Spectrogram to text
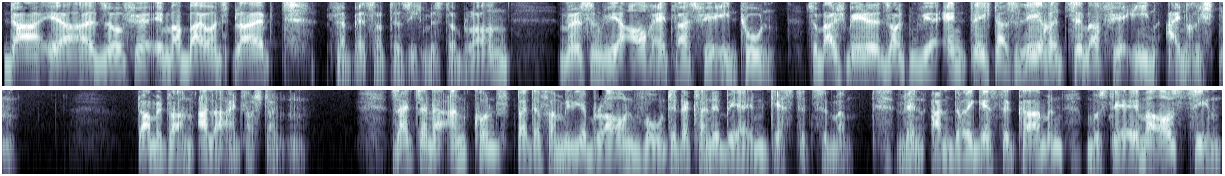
Da er also für immer bei uns bleibt, verbesserte sich Mr. Brown, müssen wir auch etwas für ihn tun. Zum Beispiel sollten wir endlich das leere Zimmer für ihn einrichten. Damit waren alle einverstanden. Seit seiner Ankunft bei der Familie Brown wohnte der kleine Bär im Gästezimmer. Wenn andere Gäste kamen, musste er immer ausziehen.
